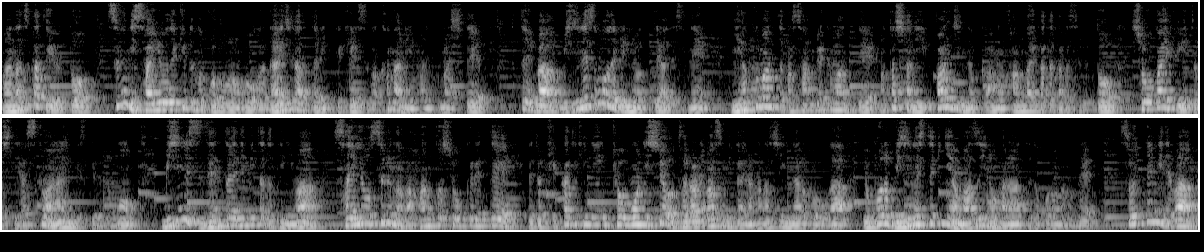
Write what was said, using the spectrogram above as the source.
まあ、なぜかというと、すぐに採用できるのことの方が大事だったりってケースがかなりいまして、例えばビジネスモデルによってはですね、200万とか300万って、まあ、確かに一般人のあの考え方からすると、紹介フィーとして安くはないんですけれども、ビジネス全体で見たときには、採用するのが半年遅れて、えっと、結果的に競合にシェアを取られますみたいな話になる方が、よっぽどビジネス的にはまずいのかなってところなので、そういった意味では、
